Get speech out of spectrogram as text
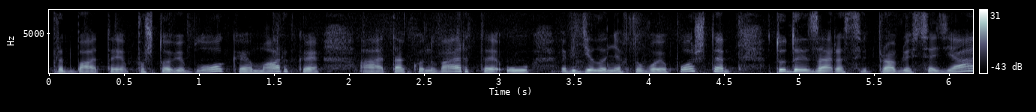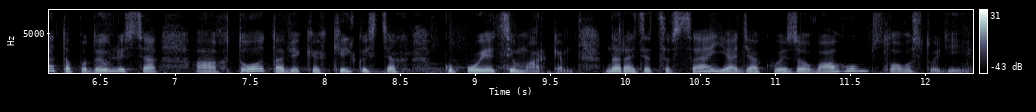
придбати поштові блоки, марки та конверти у відділеннях нової пошти. Туди зараз відправлюся я та подивлюся, хто та в яких кількостях купує ці марки. Наразі це все. Я дякую за увагу. Слово студії.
